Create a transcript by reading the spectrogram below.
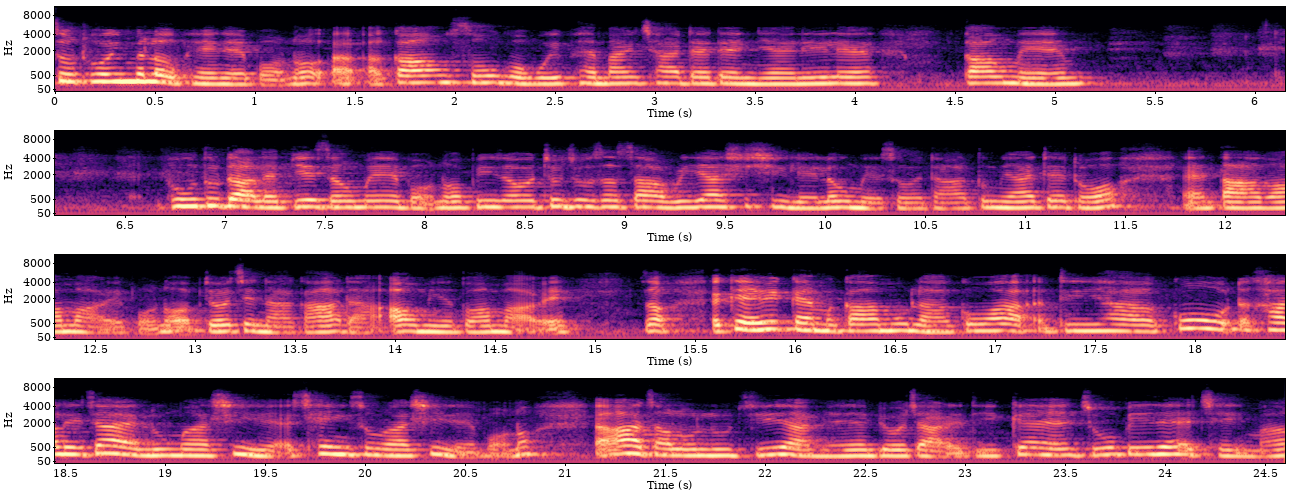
စုံထိုးကြီးမလုပ်ဖဲ ೇನೆ ပေါ့နော်အကောင်းဆုံးကိုဝေဖန်ပိုင်းခြားတတ်တဲ့ဉာဏ်လေးလည်းကောင်းမယ်ဘုဒ္ဓတာလည်းပြည့်စုံမဲ့ပေါ့နော်ပြီးတော့ကြိုးကြိုးဆဆရိယာရှိရှိလေးလုပ်မယ်ဆိုရင်ဒါသူများတက်တော့အဲတာသွားမှာပဲပေါ့နော်ပြောချင်တာကဒါအောင်မြင်သွားမှာပဲဆိုတော့အကယ်၍ကံမကောင်းဘူးလားကိုကဒီဟာကိုတခါလေကြာရင်လူမှရှိတယ်အချိန်ဆိုတာရှိတယ်ပေါ့နော်အဲအားကြောင့်လို့လူကြီးကအများကြီးပြောကြတယ်ဒီကံအကျိုးပေးတဲ့အချိန်မှာ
